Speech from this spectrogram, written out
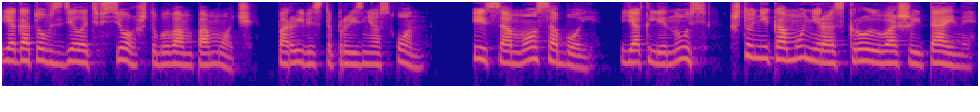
я готов сделать все, чтобы вам помочь, порывисто произнес он. И само собой, я клянусь, что никому не раскрою вашей тайны,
